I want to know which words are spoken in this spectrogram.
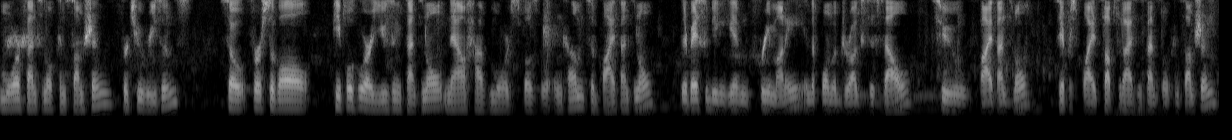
more fentanyl consumption for two reasons. So, first of all, people who are using fentanyl now have more disposable income to buy fentanyl. They're basically being given free money in the form of drugs to sell to buy fentanyl. Safer Supply subsidizes fentanyl consumption.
